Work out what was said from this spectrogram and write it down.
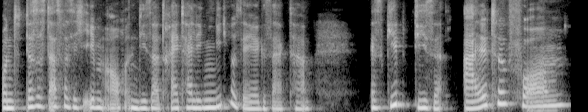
Und das ist das, was ich eben auch in dieser dreiteiligen Videoserie gesagt habe. Es gibt diese alte Form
